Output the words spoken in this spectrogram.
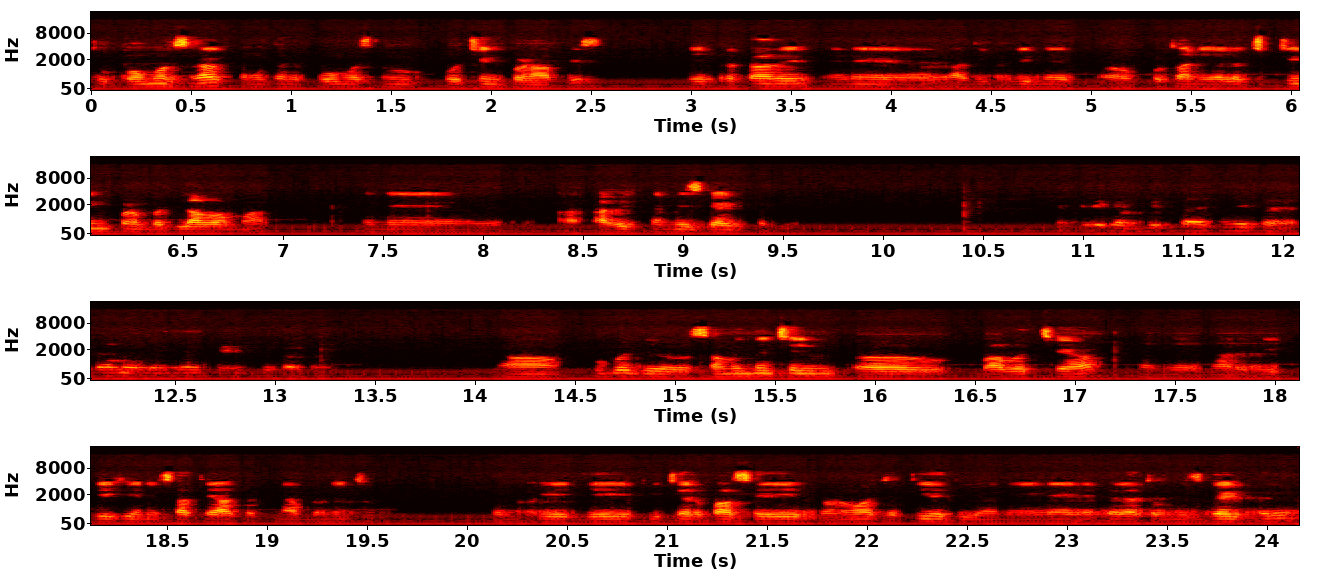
તું કોમર્સ રાખ, હું તને કોમર્સનું કોચિંગ પણ આપીશ. એ પ્રકારે એને આ દીકરીને પોતાની અલગ સ્ટ્રીમ પણ બદલાવવામાં એને આવી રીતના મિસગાઈડ કરી ખૂબ જ સંવેદનશીલ બાબત છે આ. અને મારી દીકરી છે એની સાથે આ ઘટના બની છે. કેમ કે જે ટીચર પાસે ભણવા જતી હતી અને એણે એને પહેલાં તો મિસગાઈડ કર્યું.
